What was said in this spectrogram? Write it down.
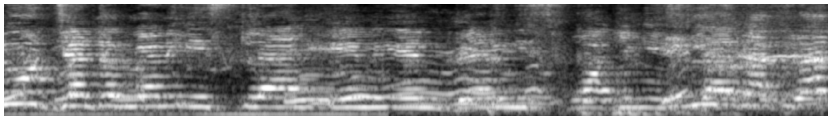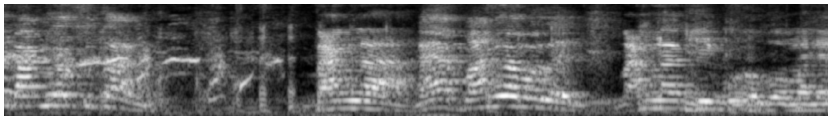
You gentlemen Islam in in bearing is walking Islam. Bangla Sudan Bangla হ্যাঁ বাংলা বলেন বাংলা কি বলব মানে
